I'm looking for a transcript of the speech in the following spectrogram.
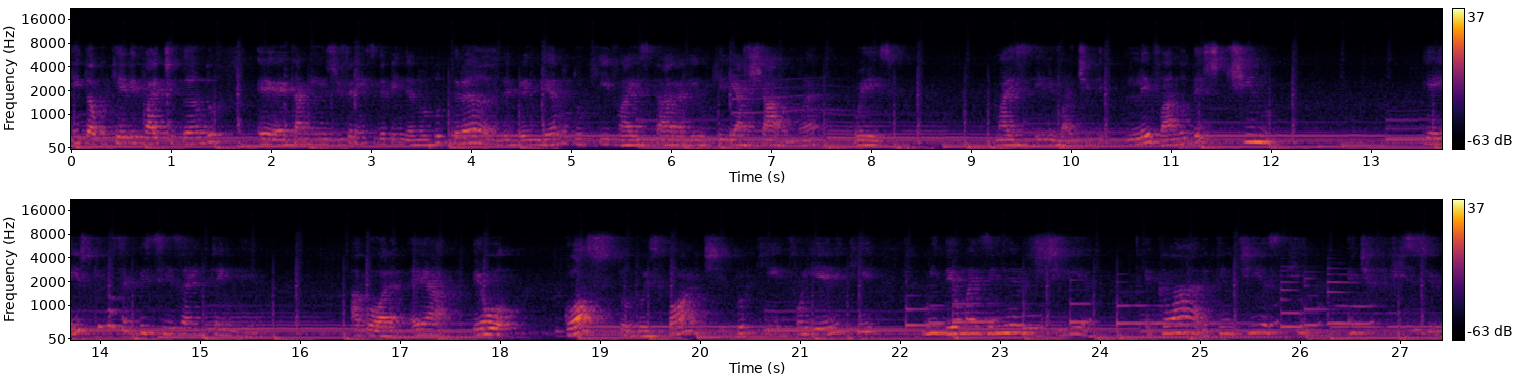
Então, porque ele vai te dando é, caminhos diferentes dependendo do trânsito, dependendo do que vai estar ali, o que ele achava, não é? O ex. Mas ele vai te levar no destino. E é isso que você precisa entender. Agora, é a, eu gosto do esporte porque foi ele que me deu mais energia claro, tem dias que é difícil,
